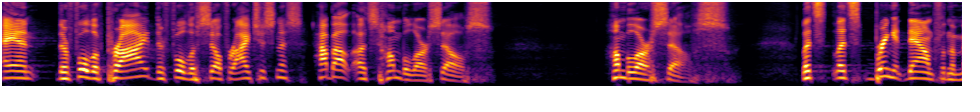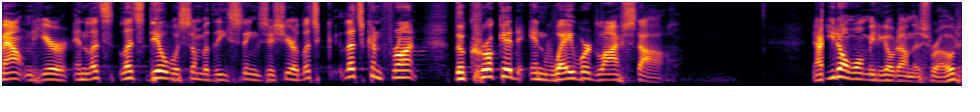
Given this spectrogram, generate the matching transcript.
And they're full of pride, they're full of self righteousness. How about us humble ourselves? Humble ourselves. Let's let's bring it down from the mountain here and let's let's deal with some of these things this year. Let's let's confront the crooked and wayward lifestyle. Now you don't want me to go down this road.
